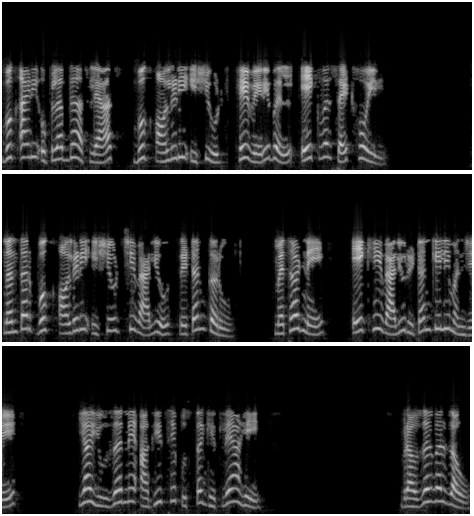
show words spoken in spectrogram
बुकिड उपलब्ध असल्यास बुकलरेडीइश्युड हे व्हेरिएबल 1 वर सेट होईल. नंतर बुकलरेडीइश्युड ची व्हॅल्यू रिटर्न करू. मेथडने 1 ही व्हॅल्यू रिटर्न केली म्हणजे ह्या युजरने आधीच हे पुस्तक घेतले आहे. ब्राऊजरवर जाऊ.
